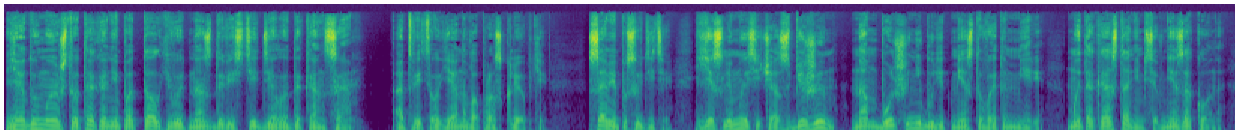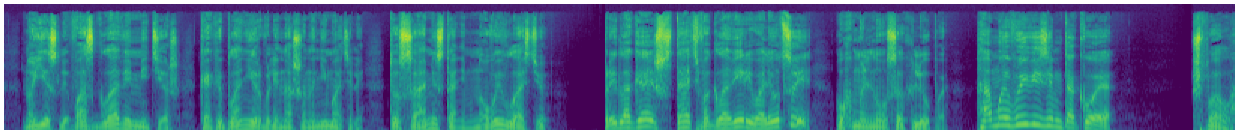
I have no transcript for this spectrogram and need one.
«Я думаю, что так они подталкивают нас довести дело до конца», — ответил я на вопрос Клепки. «Сами посудите. Если мы сейчас сбежим, нам больше не будет места в этом мире. Мы так и останемся вне закона. Но если возглавим мятеж, как и планировали наши наниматели, то сами станем новой властью». «Предлагаешь встать во главе революции?» — ухмыльнулся Хлюпа. «А мы вывезем такое!» «Шпал,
